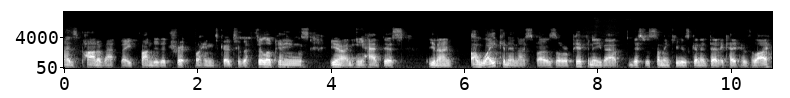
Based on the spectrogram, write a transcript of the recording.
As part of that, they funded a trip for him to go to the Philippines. You know, and he had this you know, awakening, I suppose, or epiphany that this was something he was going to dedicate his life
